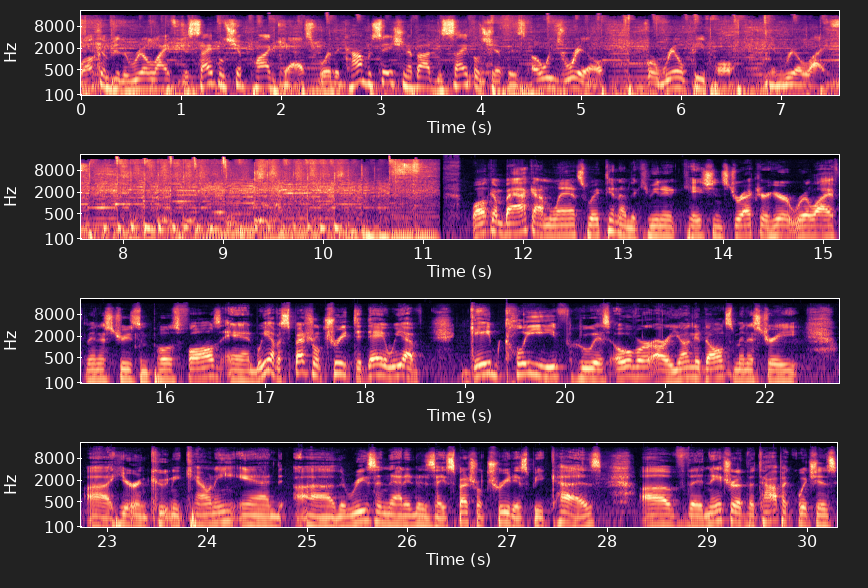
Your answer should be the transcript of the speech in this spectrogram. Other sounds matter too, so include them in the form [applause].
Welcome to the Real Life Discipleship Podcast, where the conversation about discipleship is always real for real people in real life. Welcome back. I'm Lance Wigton. I'm the Communications Director here at Real Life Ministries in Post Falls. And we have a special treat today. We have Gabe Cleave, who is over our young adults ministry uh, here in Kootenai County. And uh, the reason that it is a special treat is because of the nature of the topic, which is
